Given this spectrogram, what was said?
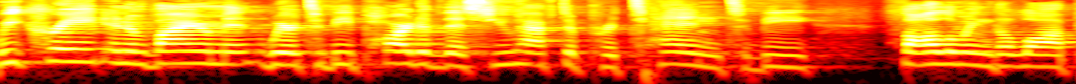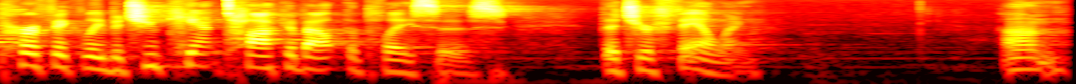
We create an environment where to be part of this, you have to pretend to be following the law perfectly, but you can't talk about the places that you're failing. Um,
